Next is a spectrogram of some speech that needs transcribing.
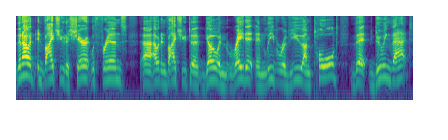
then i would invite you to share it with friends. Uh, i would invite you to go and rate it and leave a review. I'm told that doing that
